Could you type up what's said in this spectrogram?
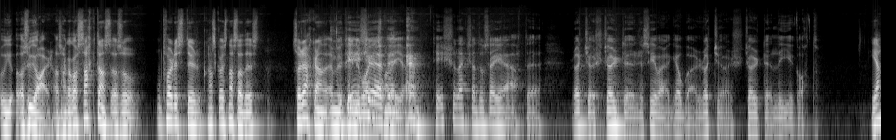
Altså ja. har, altså han kan gå sagt hans, altså om tvær dyster, kanskje også nästa dyst, så räcker han MVP-nivå. Det är ju inte längre att säga säger att Rodgers gjorde receiver gubbar. Rodgers gjorde lige gott. Ja,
